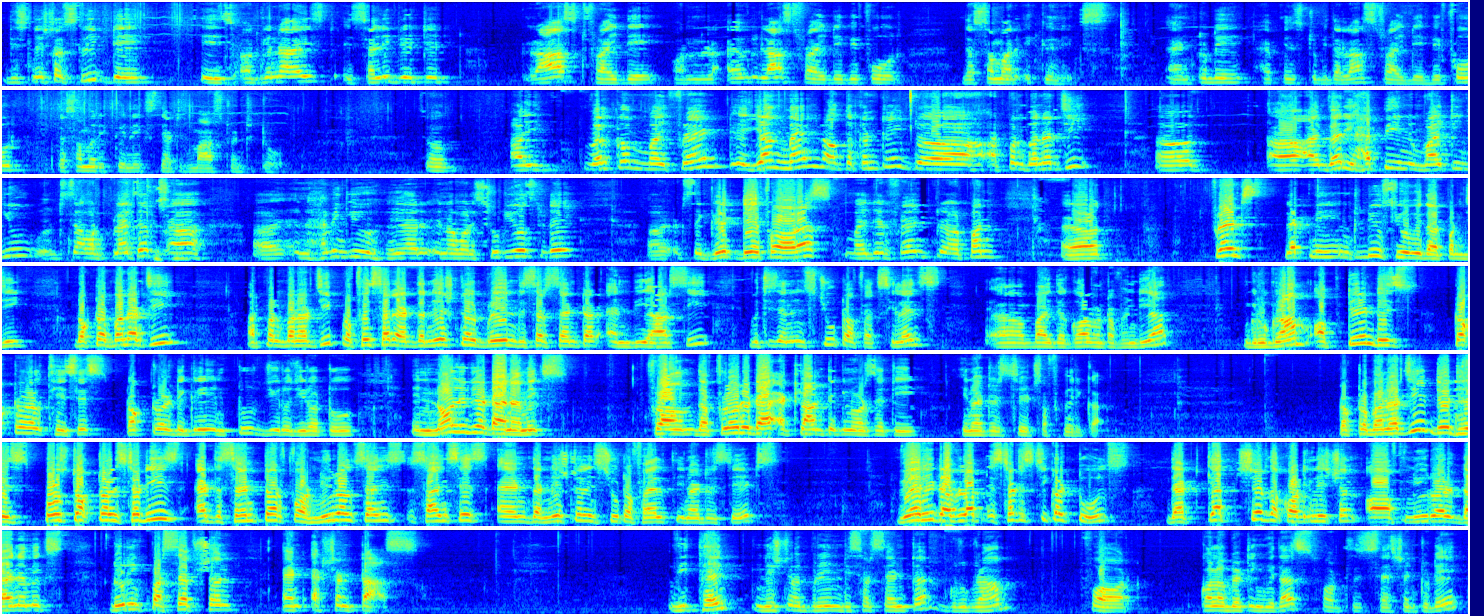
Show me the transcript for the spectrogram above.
This national sleep day is organized is celebrated last friday on every last friday before the summer equinox. And today happens to be the last friday before the summer equinox that is march 22 so i welcome my friend a young man of the country uh, arpan banerjee. Uh, uh, I am very happy in inviting you. It's our pleasure uh, uh, in having you here in our studios today. Uh, it's a great day for us, my dear friend Arpan. Uh, friends, let me introduce you with Arpanji. Dr. Banerjee, Arpan Banerjee, professor at the National Brain Research Center NBRC which is an institute of excellence uh, by the government of India. Gurugram obtained his doctoral thesis, doctoral degree in 2002 in nonlinear dynamics from the Florida Atlantic University, United States of America. Dr. Banerjee did his postdoctoral studies at the Center for Neural Sciences and the National Institute of Health, United States, where he developed statistical tools that capture the coordination of neural dynamics during perception and action tasks. We thank National Brain Research Center, Gurugram for collaborating with us for this session today.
